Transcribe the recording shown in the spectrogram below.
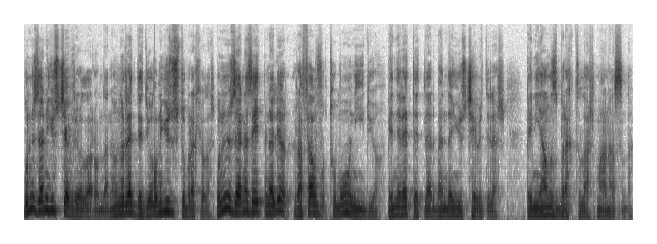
Bunun üzerine yüz çeviriyorlar ondan. Onu reddediyorlar. Onu yüzüstü bırakıyorlar. Bunun üzerine Zeyd bin Ali Rafel Tumuni diyor. Beni reddettiler. Benden yüz çevirdiler. Beni yalnız bıraktılar manasında.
